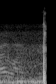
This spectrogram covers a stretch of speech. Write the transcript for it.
I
